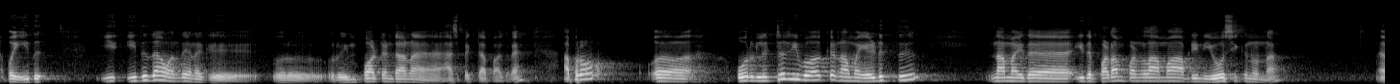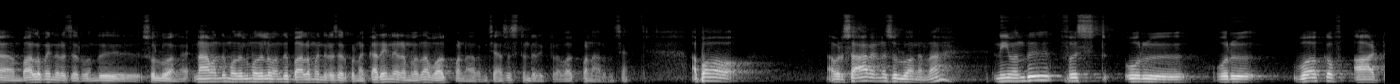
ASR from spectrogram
அப்போ இது இ- இதுதான் வந்து எனக்கு ஒரு ஒரு இம்பார்ட்டண்ட்டான ஆஸ்பெக்டாக பார்க்குறேன் அப்புறம் ஒரு லிட்ரரி ஒர்க்கை நம்ம எடுத்து நம்ம இதை இதை படம் பண்ணலாமா அப்படின்னு யோசிக்கணும்னா பாலமேந்திர சார் வந்து சொல்லுவாங்க. நான் வந்து முதல் முதல்ல வந்து பாலமேந்திர சார் பண்ண கதை நேரமில் தான் ஒர்க் பண்ண ஆரம்பித்தேன் அசிஸ்டன்ட் டைரக்டராக ஒர்க் பண்ண ஆரம்பித்தேன் அப்போது அவர் சார் என்ன சொல்லுவாங்கன்னா நீ வந்து ஃபர்ஸ்ட் ஒரு ஒரு ஒர்க் ஆஃப் ஆர்ட்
